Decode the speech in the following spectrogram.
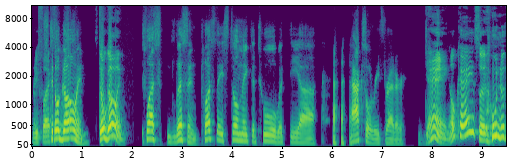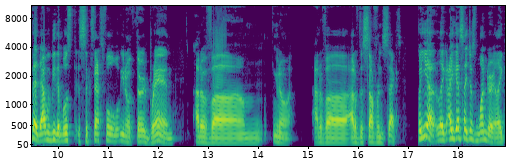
Reflex, still going. still going. Plus, listen. Plus, they still make the tool with the uh axle rethreader. Dang. Okay. So who knew that that would be the most successful, you know, third brand out of, um, you know, out of uh, out of the sovereign sect. But yeah, like I guess I just wonder, like,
